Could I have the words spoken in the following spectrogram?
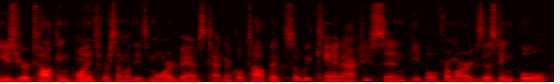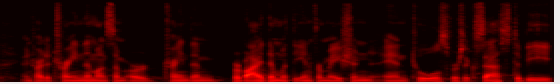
easier talking points for some of these more advanced technical topics so we can actually send people from our existing pool and try to train them on some or train them provide them with the information and tools for success to be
